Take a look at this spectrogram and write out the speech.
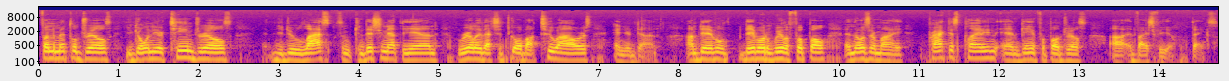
fundamental drills, you go into your team drills, you do last some conditioning at the end. Really, that should go about two hours, and you're done. I'm Dave, Dave Oden of Football, and those are my practice planning and game football drills uh, advice for you. Thanks.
